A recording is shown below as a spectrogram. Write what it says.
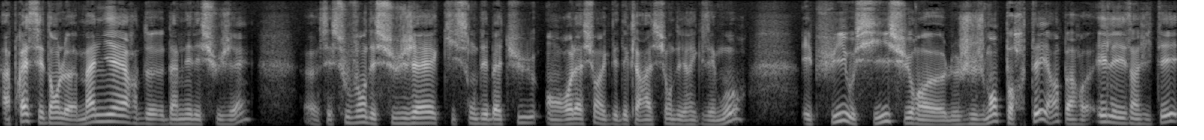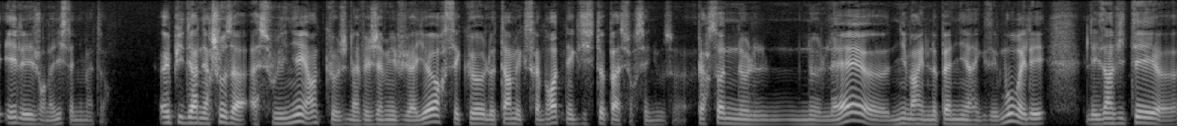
Après, c'est dans la manière d'amener les sujets. Euh, c'est souvent des sujets qui sont débattus en relation avec des déclarations d'Éric Zemmour, et puis aussi sur euh, le jugement porté hein, par et les invités et les journalistes animateurs. Et puis dernière chose à, souligner, hein, que je n'avais jamais vu ailleurs, c'est que le terme extrême droite n'existe pas sur CNews. Personne ne, l'est, euh, ni Marine Le Pen ni Eric Zemmour, et les, invités euh,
